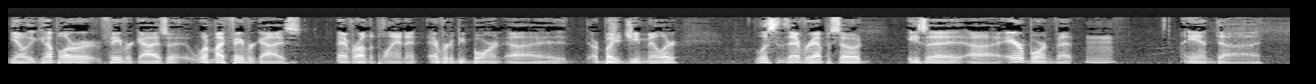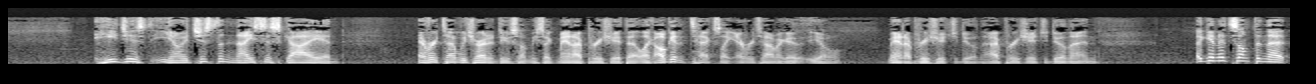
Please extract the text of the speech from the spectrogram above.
you know a couple of our favorite guys. uh, One of my favorite guys ever on the planet, ever to be born, uh, our buddy G Miller, listens to every episode. He's a uh, airborne vet. And uh, he just you know it's just the nicest guy. And every time we try to do something he's like man i appreciate that. Like i'll get a text like every time i get you know man i appreciate you doing that. I appreciate you doing that. And again it's something that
